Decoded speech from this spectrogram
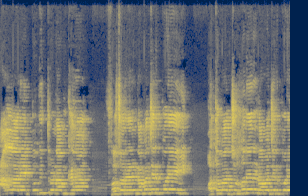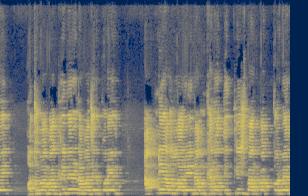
আল্লাহর এই পবিত্র নামখানা ফজরের নামাজের পরে অথবা জোহরের নামাজের পরে অথবা মাগরিবের নামাজের পরে আপনি আল্লাহর এই নামখানা তেত্রিশ বার পাঠ করবেন।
